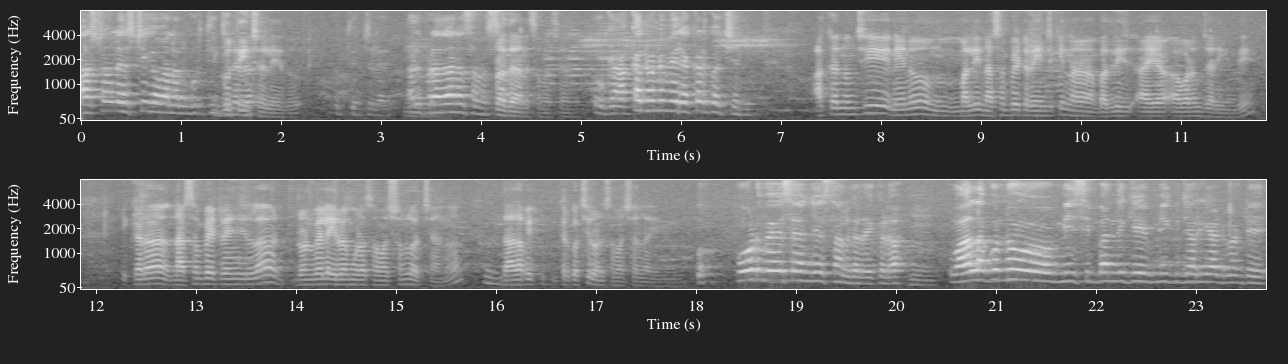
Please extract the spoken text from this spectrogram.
రాష్ట్రంలో ఎస్టీగా వాళ్ళని గుర్తించలేదు. గుర్తించలేదు. అది ప్రధాన సమస్య. ప్రధాన సమస్య. ఓకే అక్కడ నుండి మీరు ఎక్కడికి వచ్చింది? అక్కడ నుంచి నేను మళ్ళీ నర్సంపేట రేంజ్కి నా బదిలీ అయ్య- అవ్వడం జరిగింది. ఇక్కడ నర్సంపేట రేంజ్లో రెండు వేల ఇరవై మూడో సంవత్సరంలో వచ్చాను. దాదాపు ఇక్కడికి వచ్చి రెండు సంవత్సరాలు అయింది పోడు వ్యవసాయం చేస్తాను కదా ఇక్కడ. వాళ్ళకును మీ సిబ్బందికి మీకు జరిగేటువంటి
